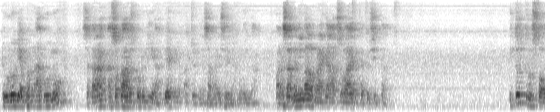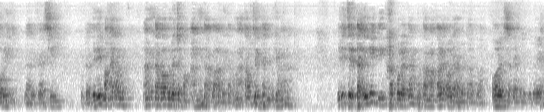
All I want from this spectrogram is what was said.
Dulu dia pernah bunuh, sekarang Asoka harus bunuh dia. Dia minum racunnya sama istrinya meninggal. Pada saat meninggal mereka langsung lahir ke Tusita. Itu true story dari versi Buddha. Jadi makanya orang Amitabha Buddha cuma Amitabha Amitabha nggak tahu ceritanya bagaimana. Jadi cerita ini dipopulerkan pertama kali oleh Amitabha, oleh Sakyamuni Buddha ya.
